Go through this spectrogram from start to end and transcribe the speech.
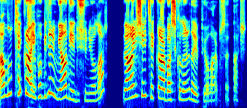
Ben bunu tekrar yapabilirim ya diye düşünüyorlar. Ve aynı şeyi tekrar başkalarına da yapıyorlar bu sefer.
